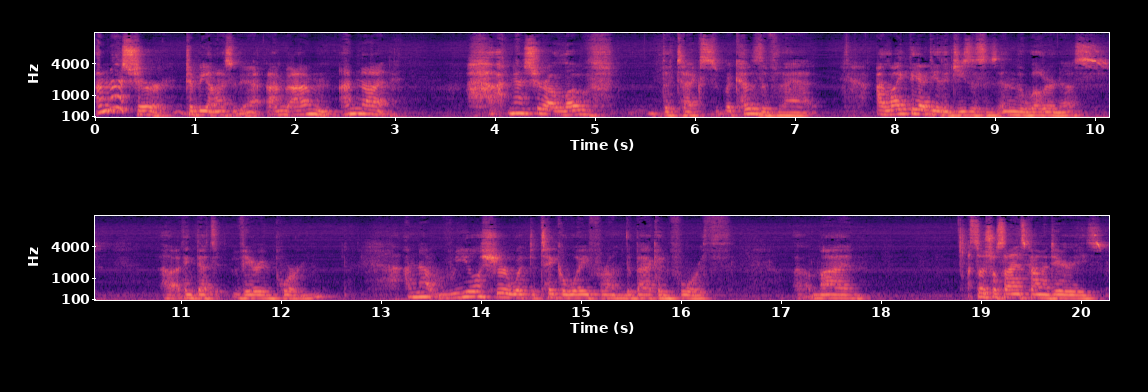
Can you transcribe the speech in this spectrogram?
I'm not sure, to be honest with you. I'm I'm I'm not I'm not sure I love the text because of that. I like the idea that Jesus is in the wilderness. Uh, I think that's very important. I'm not real sure what to take away from the back and forth. Uh, my social science commentaries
